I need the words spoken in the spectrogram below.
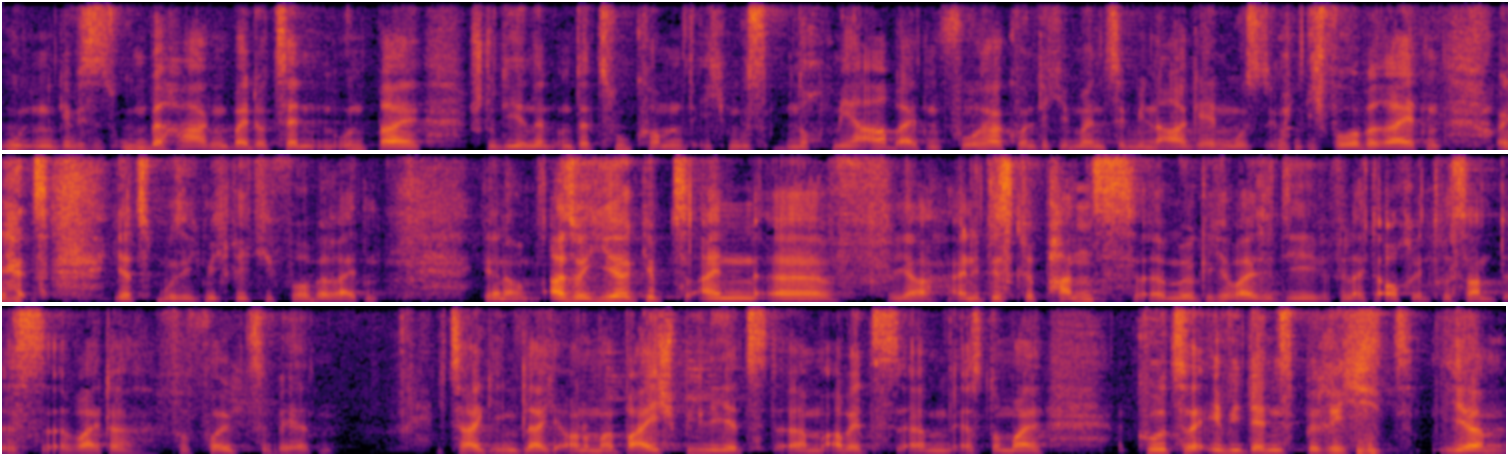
ein gewisses Unbehagen bei Dozenten und bei Studierenden. Und dazu kommt, ich muss noch mehr arbeiten. Vorher konnte ich immer ins Seminar gehen, musste mich vorbereiten und jetzt, jetzt muss ich mich richtig vorbereiten. Genau. Also hier gibt es ein, äh, ja, eine Diskrepanz äh, möglicherweise, die vielleicht auch interessant ist, äh, weiter verfolgt zu werden. Ich zeige Ihnen gleich auch nochmal Beispiele jetzt, ähm, aber jetzt ähm, erst nochmal kurzer Evidenzbericht. Hier,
